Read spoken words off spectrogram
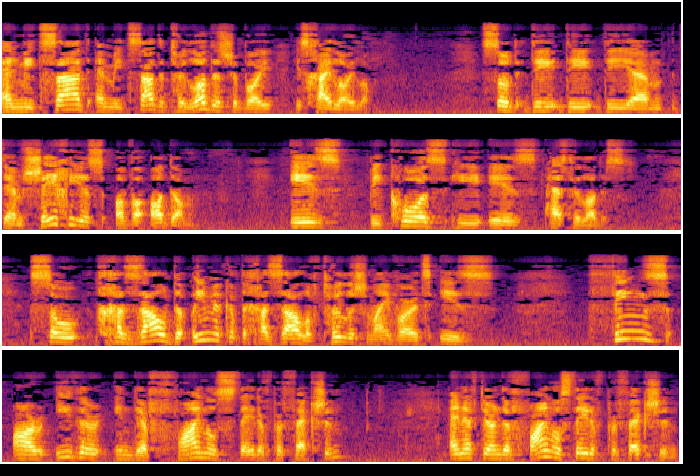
and mitzad and mitzad the Toilodes Shaboy is Chai Lo'ilam. So the the the um, the Hemshechius of a Adam is because he is has Hiladis. So Chazal, the imik of the Chazal of Toilah Shemayim Varetz is things are either in their final state of perfection, and if they're in the final state of perfection,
